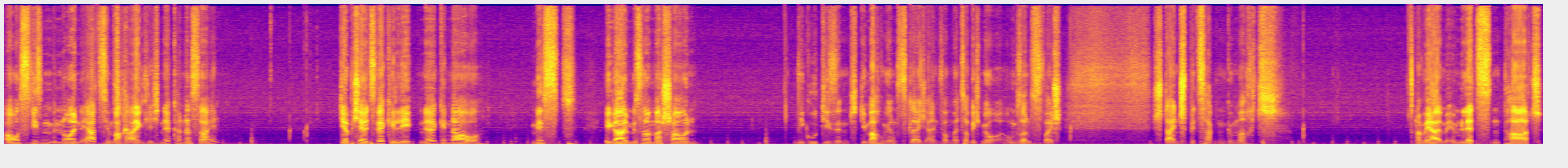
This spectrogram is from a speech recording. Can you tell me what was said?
aus diesem neuen Erz hier machen eigentlich, ne? Kann das sein? Die habe ich ja jetzt weggelegt, ne? Genau. Mist. Egal, müssen wir mal schauen, wie gut die sind. Die machen wir uns gleich einfach mal. Jetzt habe ich mir umsonst zwei Steinspitzhacken gemacht. Haben wir ja im, im letzten Part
